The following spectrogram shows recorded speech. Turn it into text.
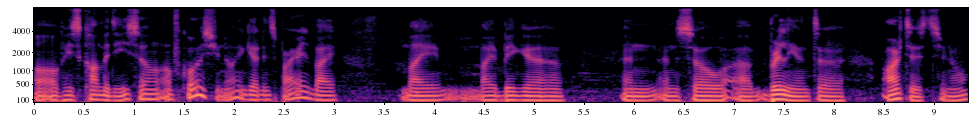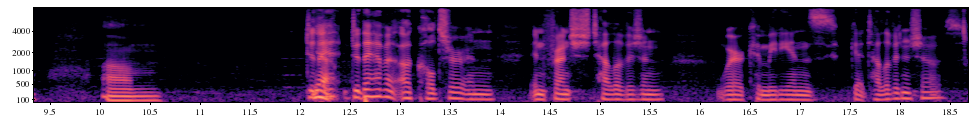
of his comedy. So of course, you know, you get inspired by by by big uh, and and so uh, brilliant uh, artists. You know. Um, Do Yeah. they do they have a, a culture in in French television where comedians get television shows?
